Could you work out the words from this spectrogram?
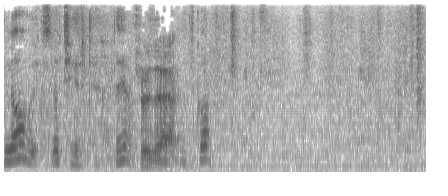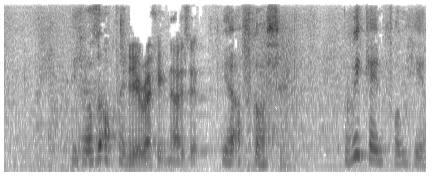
no it's not here there Through there. of course it was open Do you recognize it? yeah of course we came from here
